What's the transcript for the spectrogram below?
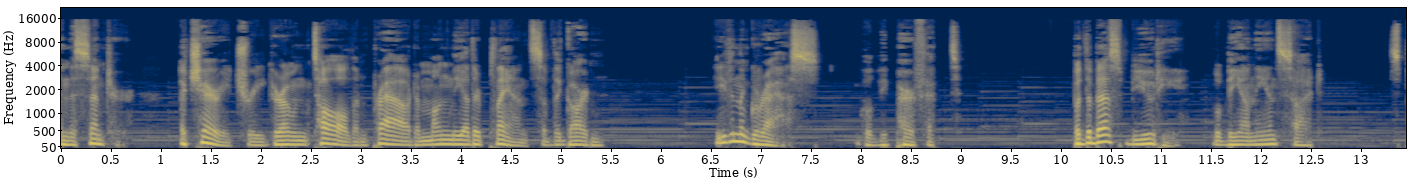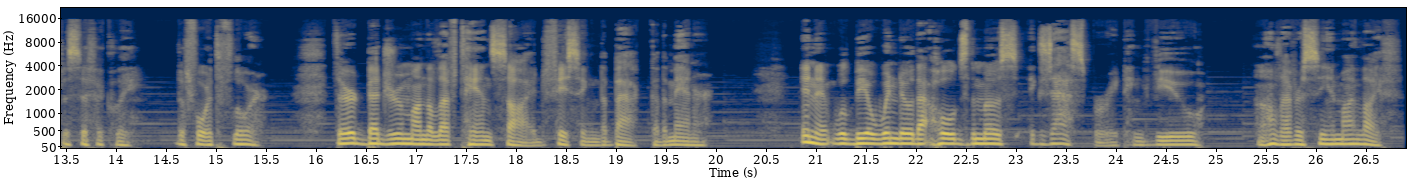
In the center, a cherry tree growing tall and proud among the other plants of the garden. Even the grass will be perfect. But the best beauty will be on the inside, specifically the fourth floor, third bedroom on the left hand side facing the back of the manor. In it will be a window that holds the most exasperating view I'll ever see in my life.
